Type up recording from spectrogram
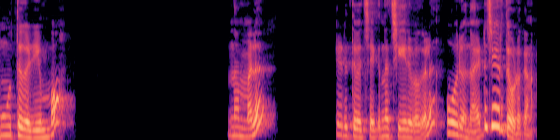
മൂത്ത് കഴിയുമ്പോൾ നമ്മൾ എടുത്തു വെച്ചേക്കുന്ന ചേരുവകൾ ഓരോന്നായിട്ട് ചേർത്ത് കൊടുക്കണം.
